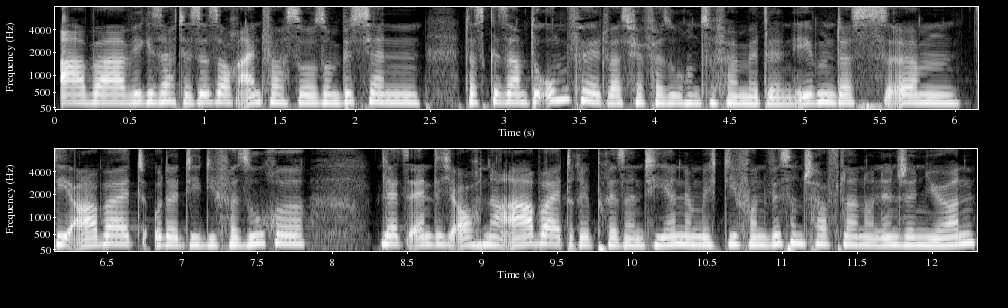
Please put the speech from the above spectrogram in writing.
Aber wie gesagt, es ist auch einfach so so ein bisschen das gesamte Umfeld, was wir versuchen zu vermitteln. Eben, dass ähm, die Arbeit oder die die Versuche letztendlich auch eine Arbeit repräsentieren, nämlich die von Wissenschaftlern und Ingenieuren.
